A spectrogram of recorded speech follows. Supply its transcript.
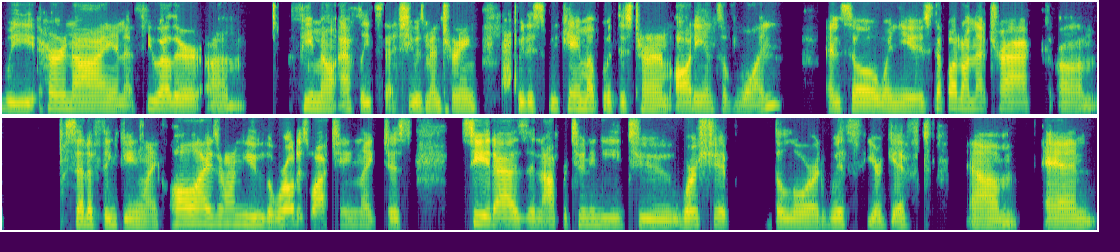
we her and i and a few other um female athletes that she was mentoring we just we came up with this term audience of one. And so when you step out on that track um instead of thinking like all eyes are on you the world is watching like just see it as an opportunity to worship the Lord with your gift um, and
